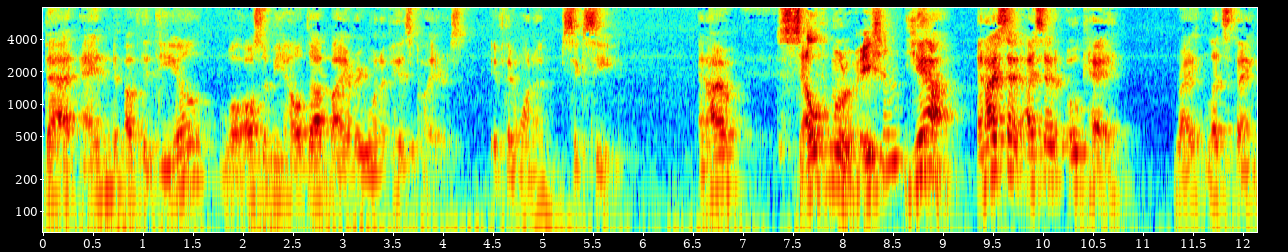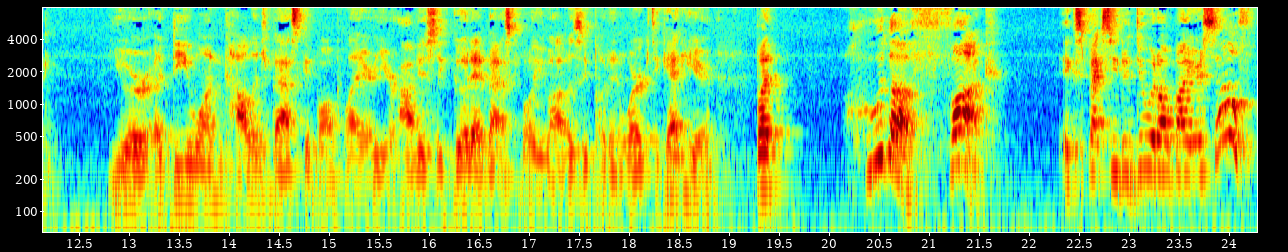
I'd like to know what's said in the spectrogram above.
that end of the deal will also be held up by every one of his players if they want to succeed. And I, Self motivation? yeah, and I said, I said, okay, right? Let's think. You're a D1 college basketball player. You're obviously good at basketball. You've obviously put in work to get here. But who the fuck expects you to do it all by yourself?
